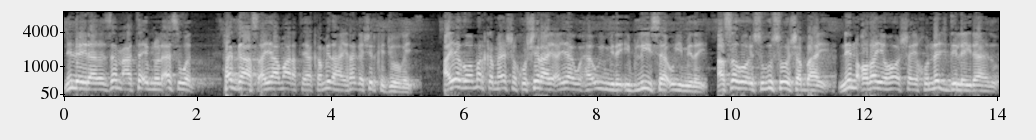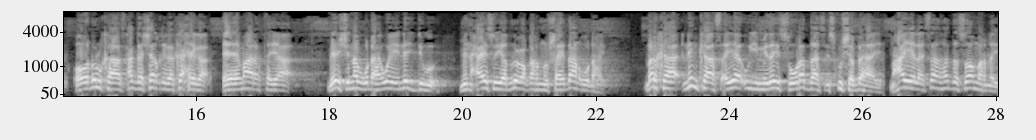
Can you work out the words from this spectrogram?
nin la yidhaahdo zamcata ibnulaswad raggaas ayaa maaragtay ka mid ahay ragga shirka joogay. Ayagoo marka meesha ku shiraya ayaa waxaa u yimiday ibliisa u yimiday. Asagoo isugu soo shabahay nin odayahoo shaykhu najdi la yidhaahdo oo dhulkaas xagga sharqiga ka xiga ee maaragtay meeshii nabigu dhaha weye najdigu min xaysu yadlucu qarnu shaydaan uu dhahay. Marka ninkaas ayaa u yimiday suuraddaas isku shabahaya maxaa yeelay sidaan hadda soo marnay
